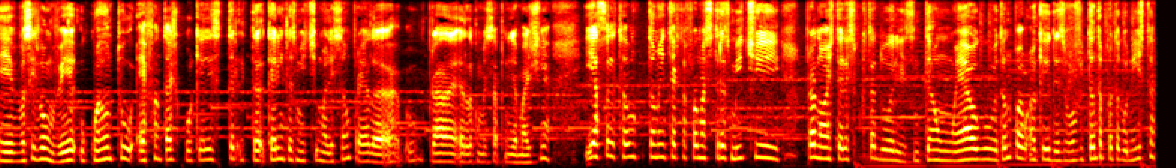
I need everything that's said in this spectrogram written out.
é, vocês vão ver o quanto é fantástico porque eles querem transmitir uma lição para ela, para ela começar a aprender magia. E essa lição também de certa forma se transmite para nós telespectadores. Então é algo tanto que desenvolve tanto a protagonista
